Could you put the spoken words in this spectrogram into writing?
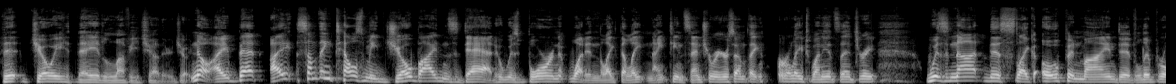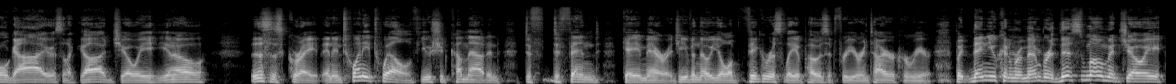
The, Joey, they love each other. No, I bet I something tells me Joe Biden's dad, who was born what in like the late 19th century or something, early 20th century, was not this like open-minded liberal guy who was like, God, Joey, you know, this is great. And in 2012, you should come out and def- defend gay marriage, even though you'll vigorously oppose it for your entire career. But then you can remember this moment, Joey.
